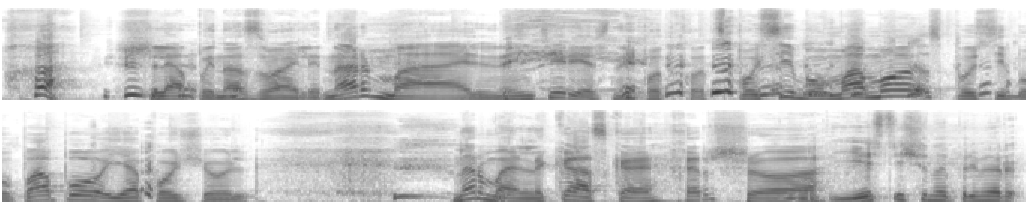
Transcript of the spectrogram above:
Ха, шляпой назвали. Нормально, интересный подход. Спасибо, мамо, спасибо, папу, я пошел. Нормально, каска, хорошо. Есть еще, например,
